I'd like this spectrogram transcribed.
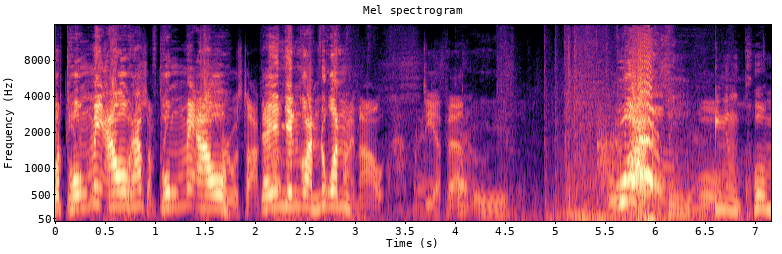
กดธงไม่เอาครับธงไม่เอาใจเย็นๆก่อนทุกคนว้าวยังคม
